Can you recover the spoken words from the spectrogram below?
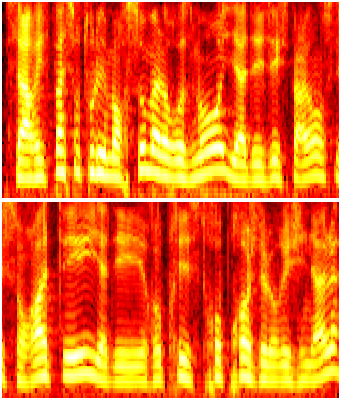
Ça arrive pas sur tous les morceaux malheureusement, il y a des expériences qui sont ratées, il y a des reprises trop proches de l'original.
